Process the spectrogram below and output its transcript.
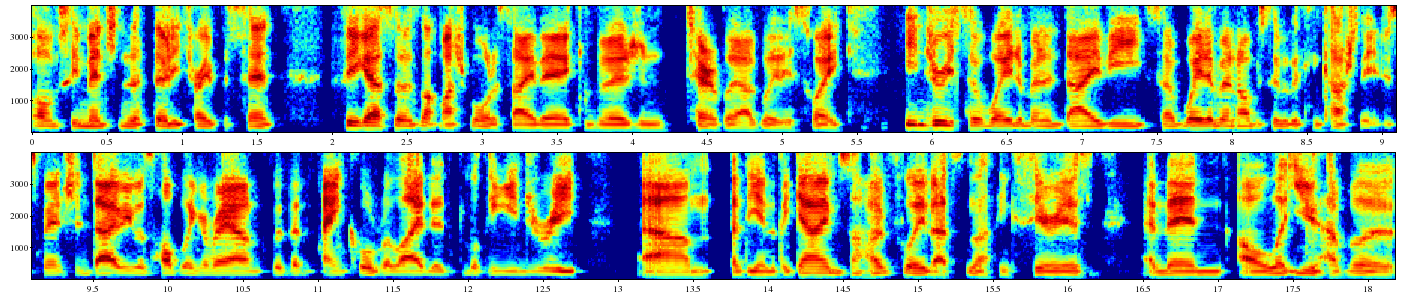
obviously mentioned the 33% figure. So there's not much more to say there. Conversion terribly ugly this week. Injuries to Weideman and Davey. So Weideman obviously with the concussion that you just mentioned. Davey was hobbling around with an ankle-related looking injury um, at the end of the game. So hopefully that's nothing serious and then I'll let you have a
